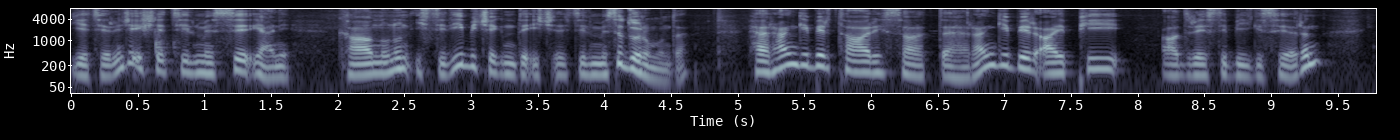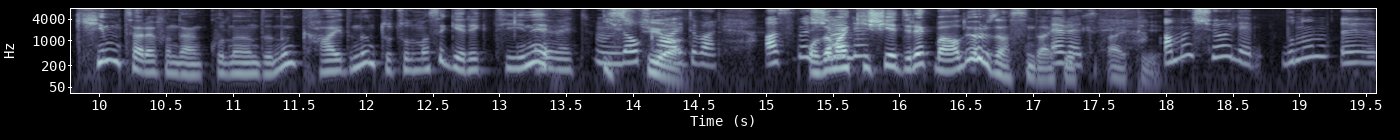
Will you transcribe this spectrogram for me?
yeterince işletilmesi yani kanunun istediği bir şekilde işletilmesi durumunda herhangi bir tarih saatte herhangi bir IP adresli bilgisayarın kim tarafından kullanıldığının kaydının tutulması gerektiğini evet. istiyor. Log kaydı var. Aslında o şöyle, zaman kişiye direkt bağlıyoruz aslında IP, evet. IP'yi. Ama şöyle bunun e,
